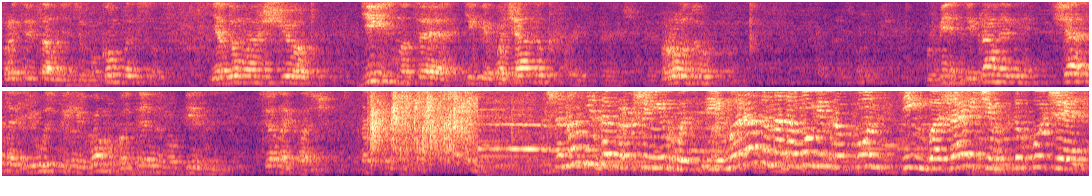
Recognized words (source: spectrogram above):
процвітання цьому комплексу. Я думаю, що дійсно це тільки початок роду в місті Каневі. Щастя і успіхів вам в готельному бізнесі. Всього найкращого. Шановні запрошені гості, ми радо надамо мікрофон всім бажаючим, хто хоче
